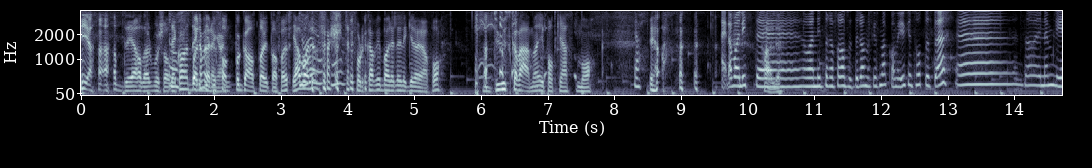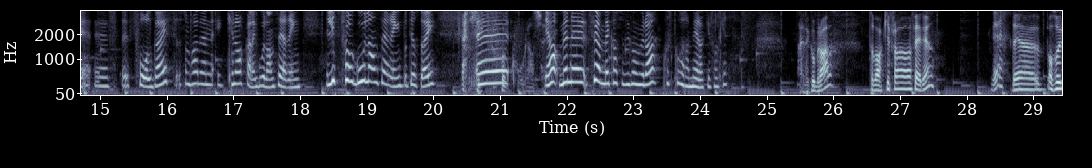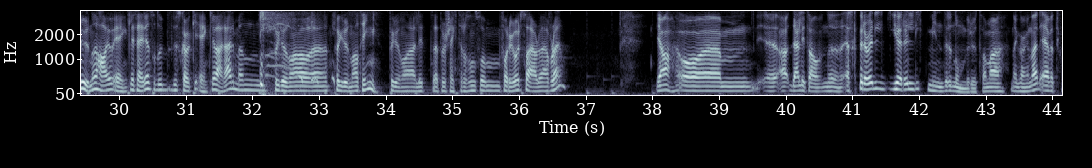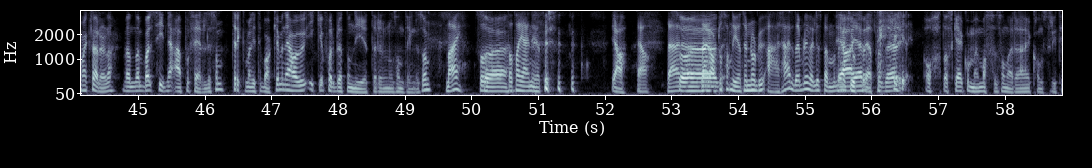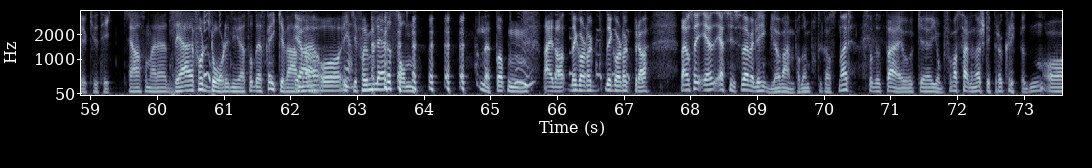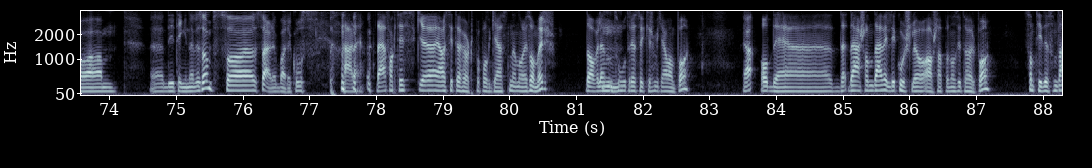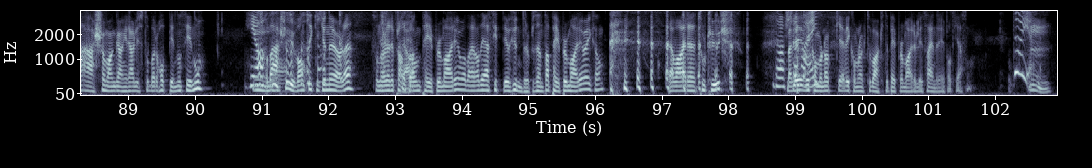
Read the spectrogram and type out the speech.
ja, det hadde vært morsomt. Det kan- det kan Bare de du fant på gata utafor. Ja, bare Ja, ja. første folka vi bare legger øya på. Du skal være med i podcasten nå. Ja. Ja. Nei, det var, en litt, eh, det var en liten referanse til det vi skal snakke om i ukens hotteste. Eh, det er nemlig eh, Fall Guys, som hadde en knakende god lansering. Litt for god lansering på tirsdag. Litt Eh, ja, men eh, før vi kaster oss i gang med det, hvordan går det med dere, folkens? Nei, det går bra. Tilbake fra ferie. Det, altså Rune har jo egentlig ferie, så du, du skal jo ikke egentlig være her, men pga. av ting, pga. litt prosjekter og sånn som foregår, så er du her for det. Ja, og um, det er litt av Jeg skal prøve å gjøre litt mindre nummer ut av meg den gangen der. Jeg vet ikke om jeg klarer det, men bare siden jeg er på ferie, liksom. Trekke meg litt tilbake. Men jeg har jo ikke forberedt noen nyheter eller noen sånne ting, liksom. Nei, så, Så- da tar jeg nyheter. Ja, Ja, det, er, Så- det er rart å ta nyheter når du er her. Det blir veldig spennende. Det ja jeg vet det. det åh, da skal jeg komme med masse sånn der konstruktiv kritikk. Ja, sånn der, det er for dårlig nyhet, og det skal ikke være Ja. med. Og ikke formulere det sånn. Nettopp. Nei da, det det går nok bra. Nei, altså, jeg jeg syns det er veldig hyggelig å være med på den podkasten her. Så dette er jo ikke jobb for meg, særlig når jeg slipper å klippe den og um, eh, de tingene, liksom. Så, så er det jo bare kos. Det er det. Det er faktisk, eh, Jeg har sittet og hørt på podcasten nå i sommer. Det var vel en to-tre stykker som ikke jeg var med på. Ja. Og det, det, det er sånn, det er veldig koselig og avslappende å sitte og høre på. Samtidig som det er så mange ganger jeg har lyst til å bare hoppe inn og si noe. Ja. Og det er så uvant å ikke kunne gjøre det. Så når dere prater Ja. om Paper Mario, og der hadde jeg sittet jo 100% av Paper Mario, ikke sant. Det var eh, tortur. Da Men vi, vi, kommer nok, vi kommer nok tilbake til Paper Mario litt seinere i podkasten. Mm.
